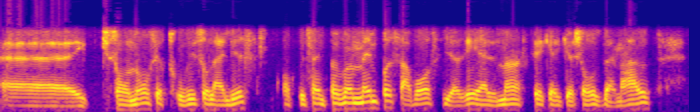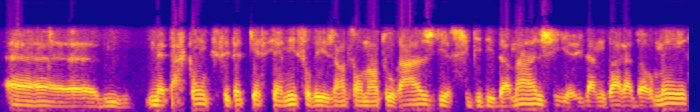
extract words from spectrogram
Euh, son nom s'est retrouvé sur la liste on ne peut même pas savoir s'il a réellement fait quelque chose de mal. Euh, mais par contre, il s'est fait questionner sur des gens de son entourage. Il a subi des dommages. Il a eu de la misère à dormir.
